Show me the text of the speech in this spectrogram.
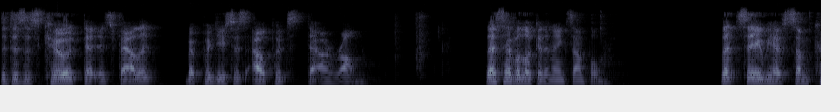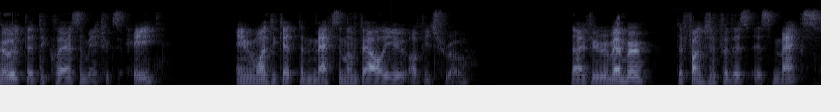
So this is code that is valid, but produces outputs that are wrong. Let's have a look at an example. Let's say we have some code that declares a matrix A, and we want to get the maximum value of each row. Now, if you remember, the function for this is max.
